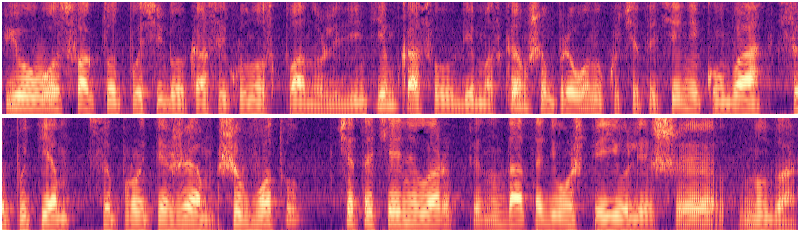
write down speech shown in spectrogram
eu o să fac tot posibil ca să-i cunosc planurile din timp, ca să-l demascăm și împreună cu cetățenii cumva să putem să protejăm și votul cetățenilor pe data de 11 iulie și nu doar.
